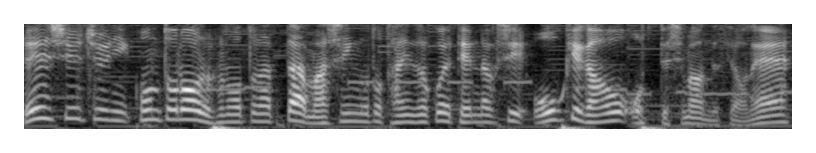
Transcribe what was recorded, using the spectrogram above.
練習中にコントロール不能となったマシンごと谷底へ転落し、大怪我を負ってしまうんですよね。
